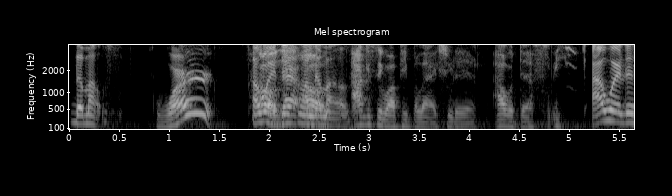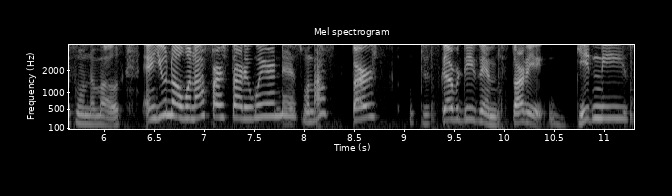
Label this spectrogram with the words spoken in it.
the most. Word. I wear oh, this one the oh, most. I can see why people ask you that. I would definitely. I wear this one the most. And you know, when I first started wearing this, when I first discovered these and started getting these,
